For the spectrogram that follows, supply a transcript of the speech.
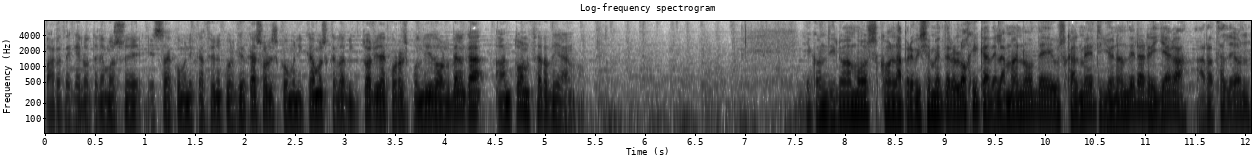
parece que no tenemos eh, esa comunicación. En cualquier caso, les comunicamos que la victoria ha correspondido al belga Anton Ferdinand. Y continuamos con la previsión meteorológica de la mano de Euskalmet y Jonander Arrillaga, Arraza León.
